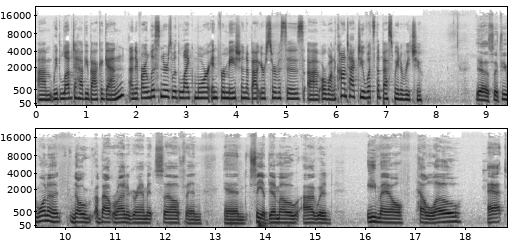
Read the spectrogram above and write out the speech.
Um, we'd love to have you back again. And if our listeners would like more information about your services uh, or want to contact you, what's the best way to reach you? Yes, if you want to know about Rhinogram itself and and see a demo, I would email hello at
